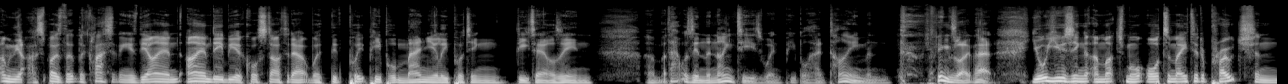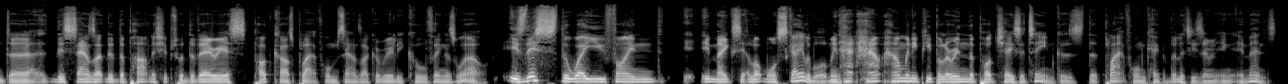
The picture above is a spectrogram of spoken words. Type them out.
I mean, I suppose the, the classic thing is the IM, IMDb, of course, started out with people manually putting details in, um, but that was in the 90s when people had time and things like that. You're using a much more automated approach, and uh, this sounds like the, the, partnerships with the various podcast platforms sounds like a really cool thing as well. Is this the way you find it, it makes it a lot more scalable? I mean, how how many people are in the Podchaser team? Because the platform capabilities are in, immense.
